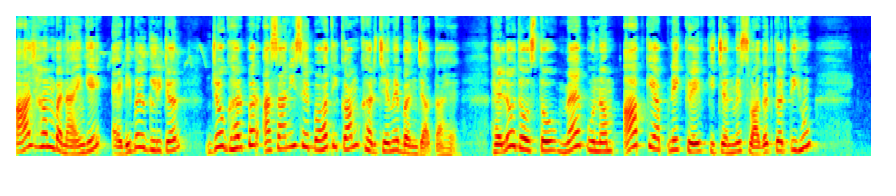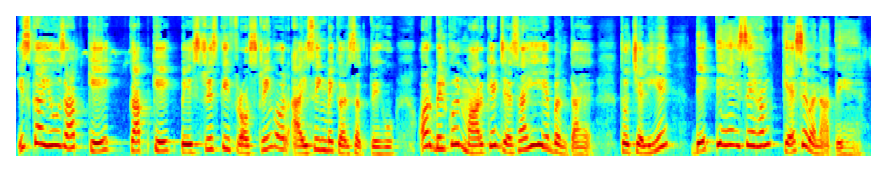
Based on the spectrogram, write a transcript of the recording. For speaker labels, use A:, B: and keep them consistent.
A: आज हम बनाएँगे एडिबल ग्लिटर जो घर पर आसानी से बहुत ही कम खर्चे में बन जाता है। हेलो दोस्तों, मैं पूनम आपके अपने क्रेव किचन में स्वागत करती हूँ। इसका यूज़ आप केक कप केक पेस्ट्रीज की फ्रॉस्टिंग और आइसिंग में कर सकते हो, और बिल्कुल मार्केट जैसा ही ये बनता है। तो चलिए देखते हैं इसे हम कैसे बनाते हैं।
